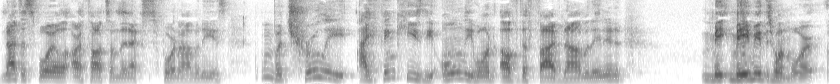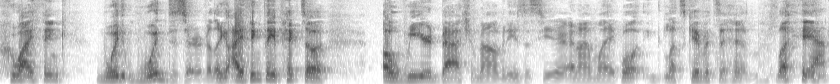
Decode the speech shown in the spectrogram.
not to spoil our thoughts on the next four nominees, mm. but truly, I think he's the only one of the five nominated. May, maybe there's one more who I think would would deserve it. Like I think they picked a a weird batch of nominees this year, and I'm like, well, let's give it to him. Like, yeah,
